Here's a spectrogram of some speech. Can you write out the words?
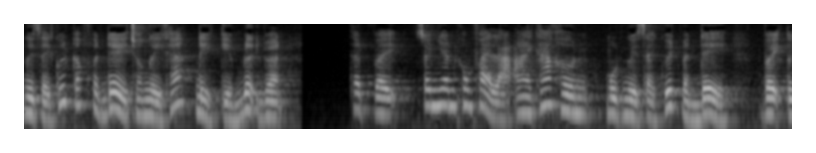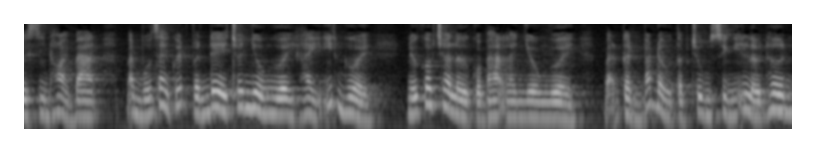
người giải quyết các vấn đề cho người khác để kiếm lợi nhuận. Thật vậy, doanh nhân không phải là ai khác hơn một người giải quyết vấn đề. Vậy tôi xin hỏi bạn, bạn muốn giải quyết vấn đề cho nhiều người hay ít người? Nếu câu trả lời của bạn là nhiều người, bạn cần bắt đầu tập trung suy nghĩ lớn hơn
